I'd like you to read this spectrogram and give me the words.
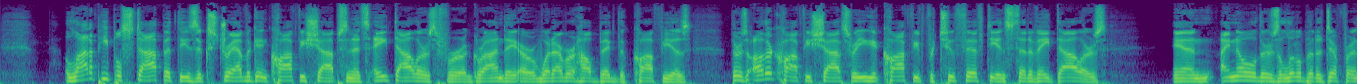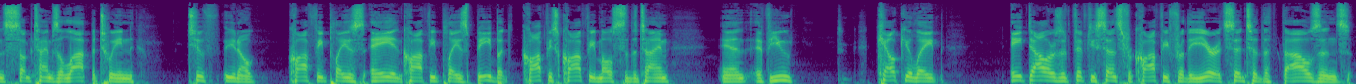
A lot of people stop at these extravagant coffee shops, and it's eight dollars for a grande or whatever how big the coffee is. There's other coffee shops where you get coffee for two fifty instead of eight dollars, and I know there's a little bit of difference, sometimes a lot between two. You know, coffee plays A and coffee plays B, but coffee's coffee most of the time. And if you calculate eight dollars and fifty cents for coffee for the year, it's into the thousands.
